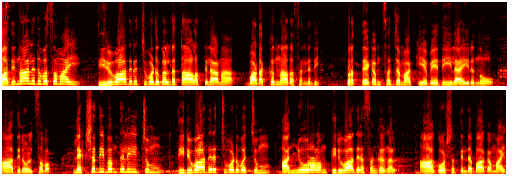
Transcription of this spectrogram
പതിനാല് ദിവസമായി തിരുവാതിര ചുവടുകളുടെ താളത്തിലാണ് വടക്കുന്നാഥ സന്നിധി. പ്രത്യേകം സജ്ജമാക്കിയ വേദിയിലായിരുന്നു ആതിരോത്സവം. ലക്ഷദീപം തെളിയിച്ചും തിരുവാതിര ചുവടുവച്ചും അഞ്ഞൂറോളം തിരുവാതിര സംഘങ്ങൾ ആഘോഷത്തിന്റെ ഭാഗമായി.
